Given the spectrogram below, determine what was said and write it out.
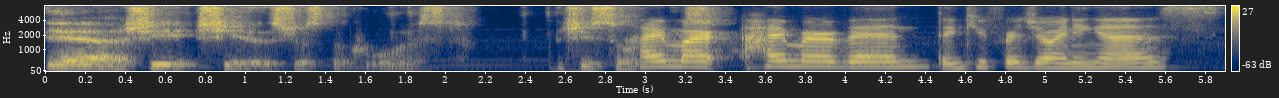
Yeah, she she is just the coolest. She's so Hi Mar Hi Mervin. Thank you for joining us.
